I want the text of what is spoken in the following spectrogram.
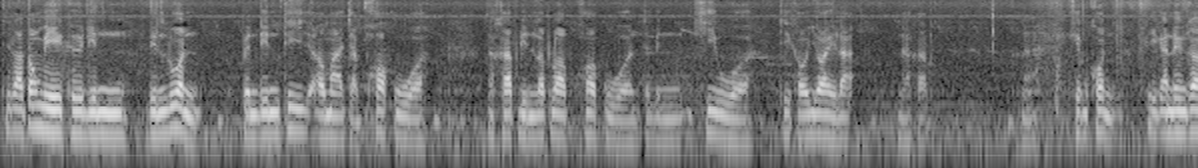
ที่เราต้องมีคือดินดินร่วน เป็นดินที่เอามาจากคอกวัว นะครับ ดินรอบๆคอกวัวจะเป็นขี้วัวที่เขาย่อยละนะครับนะเข้มข้น อีกอันหนึงก็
